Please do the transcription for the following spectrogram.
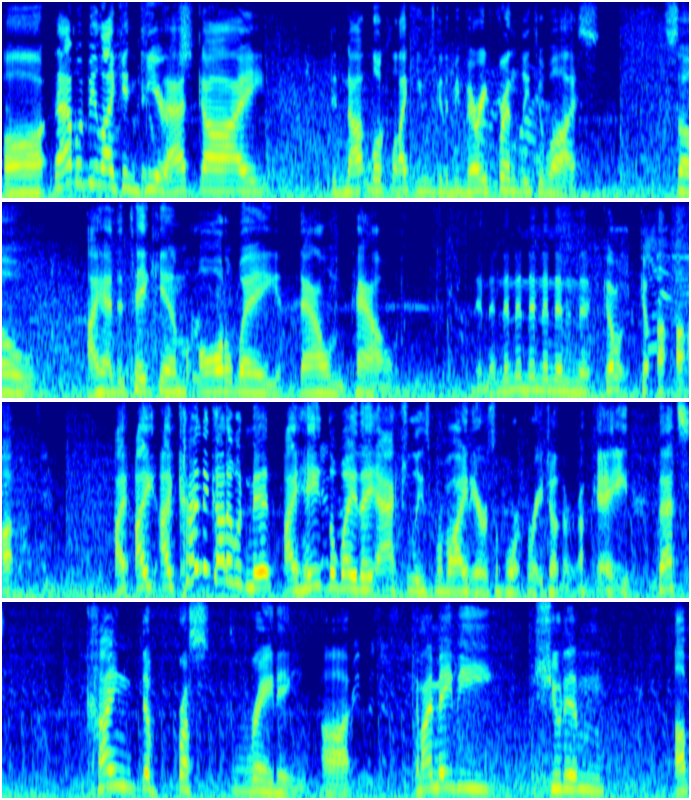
Uh, that would be like in Gears. That guy did not look like he was going to be very friendly to us. So I had to take him all the way downtown. Come, uh, uh, uh. I, I, I kind of got to admit, I hate the way they actually provide air support for each other, okay? That's kind of frustrating uh, can I maybe shoot him up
